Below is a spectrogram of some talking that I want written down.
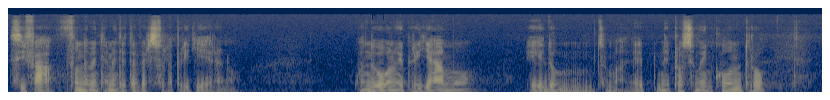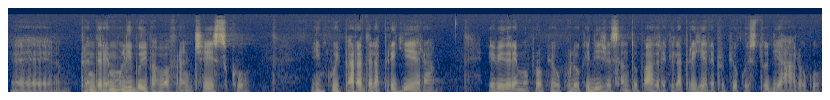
si fa fondamentalmente attraverso la preghiera. No? Quando noi preghiamo, e insomma, nel, nel, prossimo incontro eh, prenderemo un libro di Papa Francesco in cui parla della preghiera e vedremo proprio quello che dice Santo Padre, che la preghiera è proprio questo dialogo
